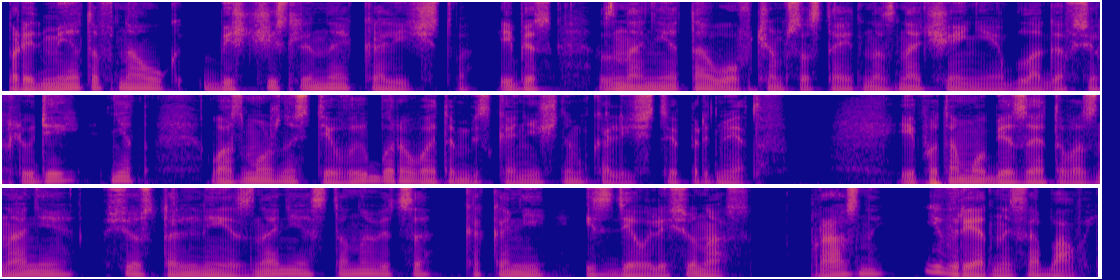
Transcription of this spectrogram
Предметов наук бесчисленное количество, и без знания того, в чем состоит назначение блага всех людей, нет возможности выбора в этом бесконечном количестве предметов. И потому без этого знания все остальные знания становятся, как они и сделались у нас, праздной и вредной забавой.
